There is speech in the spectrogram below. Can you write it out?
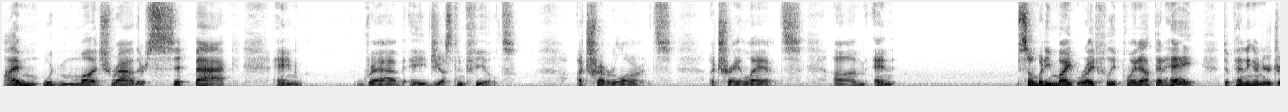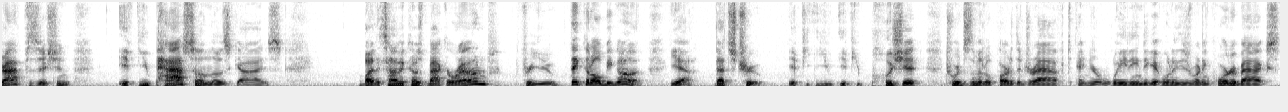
I would much rather sit back and grab a Justin Fields, a Trevor Lawrence, a Trey Lance, um, and somebody might rightfully point out that hey, depending on your draft position, if you pass on those guys, by the time it comes back around for you, they could all be gone. Yeah, that's true. If you if you push it towards the middle part of the draft and you're waiting to get one of these running quarterbacks,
